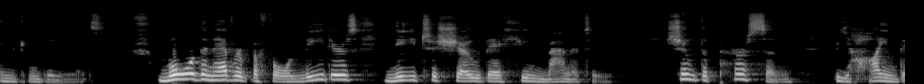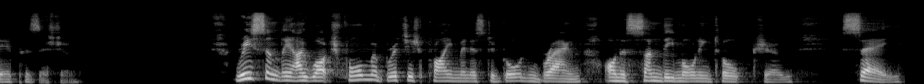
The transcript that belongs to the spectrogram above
inconvenience. More than ever before, leaders need to show their humanity, show the person behind their position. Recently, I watched former British Prime Minister Gordon Brown on a Sunday morning talk show say,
